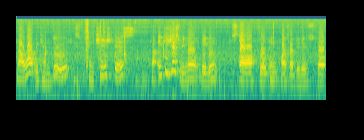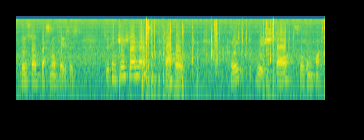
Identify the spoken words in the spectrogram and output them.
now what we can do is we can change this. Now integers we know they don't store floating points or they don't store, don't store decimal places. So we can change them as double okay which store floating points.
